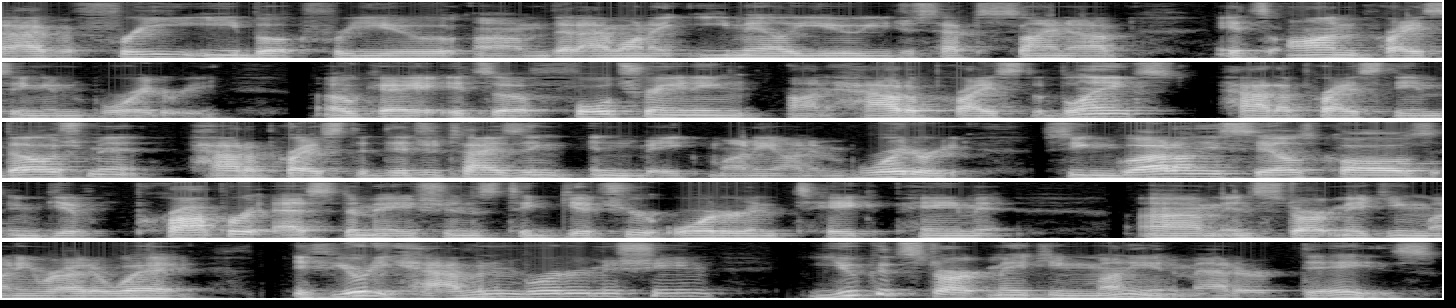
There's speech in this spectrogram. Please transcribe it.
I have a free ebook for you um, that I want to email you. You just have to sign up. It's on pricing embroidery. Okay, it's a full training on how to price the blanks, how to price the embellishment, how to price the digitizing, and make money on embroidery. So you can go out on these sales calls and give proper estimations to get your order and take payment um, and start making money right away. If you already have an embroidery machine, you could start making money in a matter of days.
